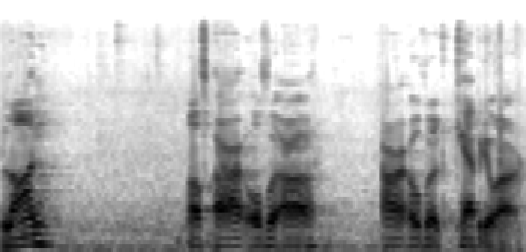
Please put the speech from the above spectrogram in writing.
ln of r over r, r over capital R.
